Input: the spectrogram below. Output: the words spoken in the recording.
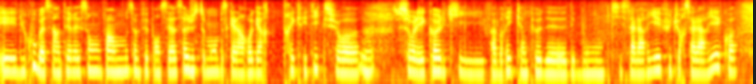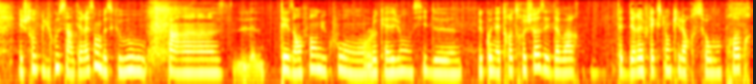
et du coup, bah, c'est intéressant. Enfin, moi, ça me fait penser à ça justement parce qu'elle a un regard très critique sur, euh, Ouais. sur l'école qui fabrique un peu des, des bons petits salariés, futurs salariés, quoi. Et je trouve que du coup, c'est intéressant parce que vous, enfin, tes enfants, du coup, ont l'occasion aussi de, de connaître autre chose et d'avoir peut-être des réflexions qui leur seront propres.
